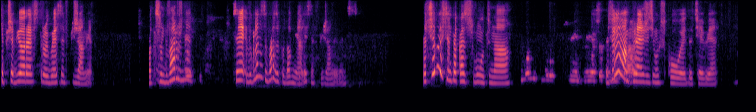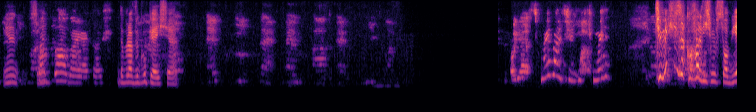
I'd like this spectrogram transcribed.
Ja przebiorę w strój, bo jestem w piżamie. Bo to są dwa różne. W sumie wygląda to bardzo podobnie, ale jestem w piżamie, więc. Dlaczego jestem taka smutna? Dlaczego ja mam prężyć muskuły do ciebie? Nie, co? Dobra, wygłupiaj się. O jest! My walczyliśmy. Czy my się zakochaliśmy w sobie?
